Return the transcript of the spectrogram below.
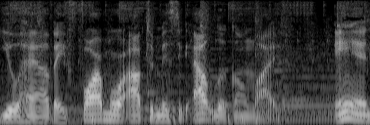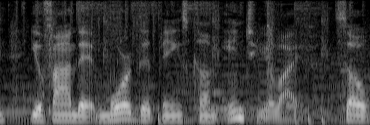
you'll have a far more optimistic outlook on life. And you'll find that more good things come into your life. So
